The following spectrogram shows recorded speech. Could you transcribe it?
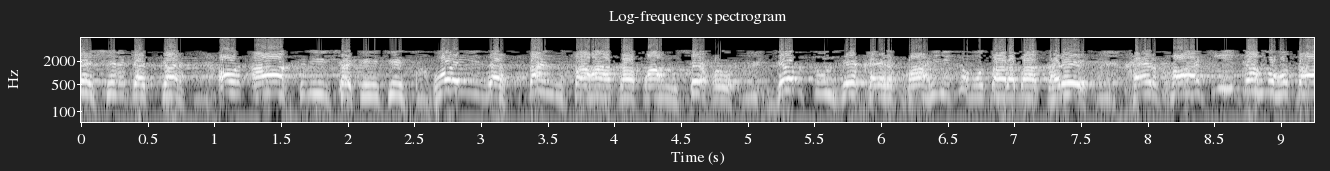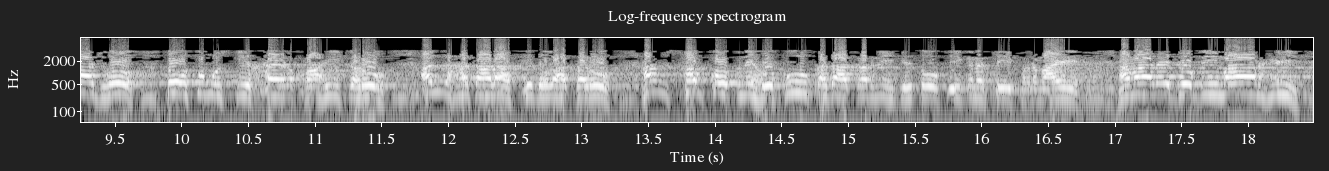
میں شرکت کر۔ اور آخری شکی تھی وہی تن کا پان سے ہو جب تم سے خیر خواہی کا مطالبہ کرے خیر خواہی کا محتاج ہو، تو تم اس کی خیر خواہی کرو۔ اللہ تعالیٰ سے دعا کرو۔ ہم سب کو اپنے حقوق ادا کرنے کی توفیق نصیب فرمائے۔ ہمارے جو بیمار ہیں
